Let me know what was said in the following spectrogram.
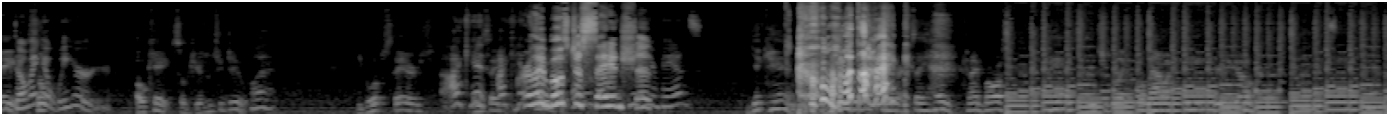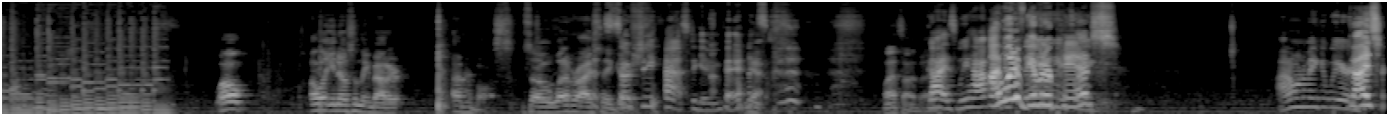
Okay. Don't make so, it weird. Okay, so here's what you do. What? You go upstairs. I can't. say- I can't. Are they both just saying shit? your pants? You can. What You the heck? Say, hey, can I borrow some pants? And she'll be like, well, now I can. Here you go. Well, I'll let you know something about her. I'm her boss. So whatever I say So she has to give you pants. Yes. Well, that's not bad. Guys, we have. I like, I would have given her pants. like- pants. I don't want to make it weird. Guys,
